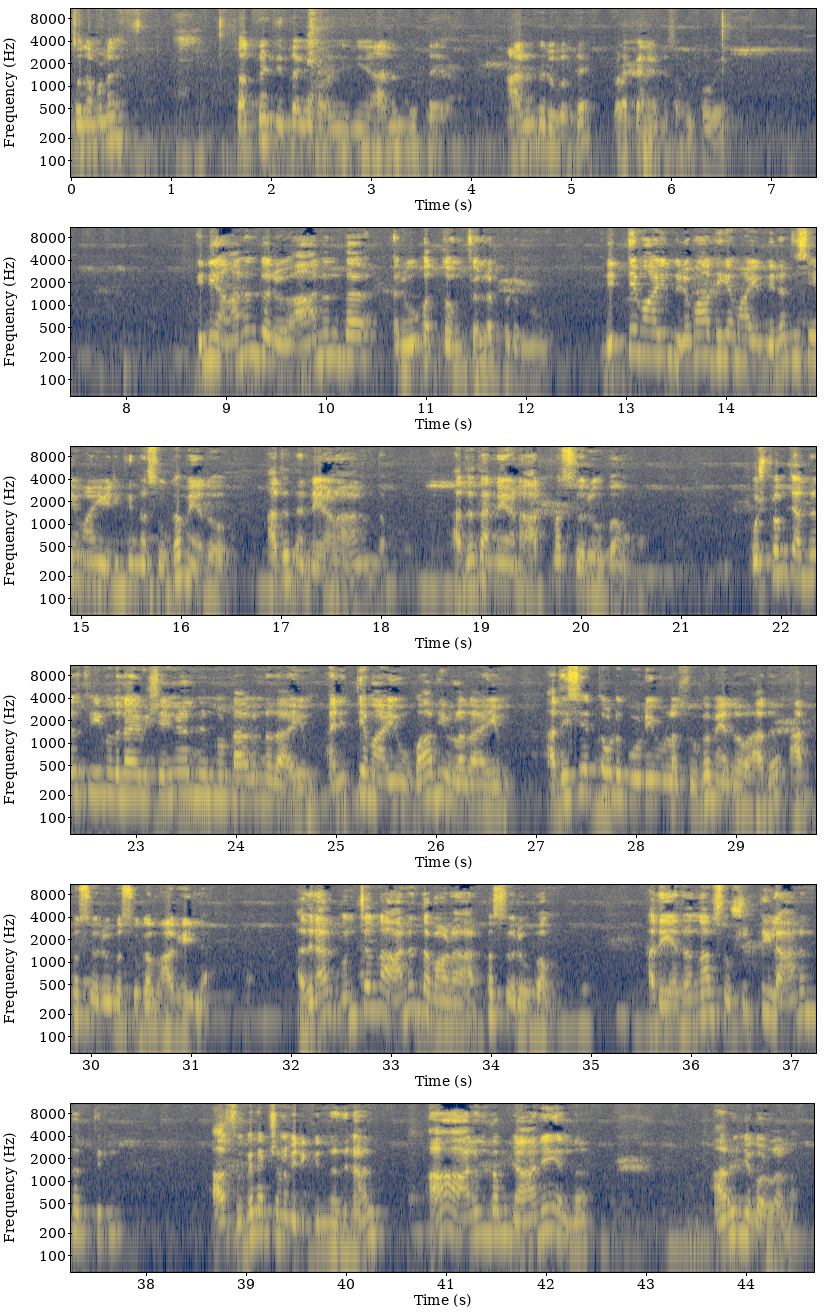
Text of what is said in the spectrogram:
ഇപ്പൊ നമ്മൾ സത്യ പറഞ്ഞു ഇനി ആനന്ദത്തെ ആനന്ദ രൂപത്തെ വിളക്കാനായിട്ട് സഭയിൽ പോവുകയാണ്. ഇനി ആനന്ദ ആനന്ദ രൂപത്വം ചൊല്ലപ്പെടുന്നു. നിത്യമായും നിരുപാധികമായും നിരതിശയമായും ഇരിക്കുന്ന സുഖമേതോ അത് തന്നെയാണ് ആനന്ദം. അത് തന്നെയാണ് ആത്മസ്വരൂപം. പുഷ്പം ചന്ദ്രസ്ത്രീ മുതലായ വിഷയങ്ങളിൽ നിന്നുണ്ടാകുന്നതായും അനിത്യമായും ഉപാധിയുള്ളതായും അതിശയത്തോടു കൂടിയുള്ള സുഖമേതോ അത് ആത്മസ്വരൂപ സുഖമാകയില്ല. അതിനാൽ മുൻചെന്ന ആനന്ദമാണ് ആത്മസ്വരൂപം. അത് ഏതെന്നാൽ സുഷുപ്തിയിൽ ആനന്ദത്തിൽ ആ സുഖലക്ഷണം ഇരിക്കുന്നതിനാൽ ആ ആനന്ദം ഞാനേ എന്ന് അറിഞ്ഞുകൊള്ളണം.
